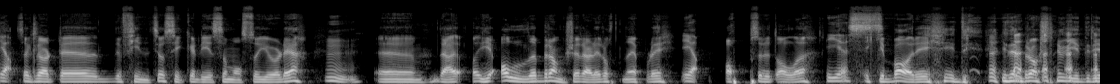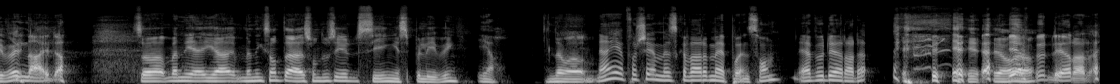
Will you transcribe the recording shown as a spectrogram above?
ja. Så det er klart, det, det fins jo sikkert de som også gjør det. Mm. Eh, det er, I alle bransjer er det råtne epler. Ja. Absolutt alle. Yes. Ikke bare i, i den bransjen vi driver. Nei da. Så, men jeg, jeg, men det er som du sier, seeing is believing. Ja. Var, Nei, jeg får se om jeg skal være med på en sånn. Jeg vurderer det. ja, ja. Jeg vurderer det.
